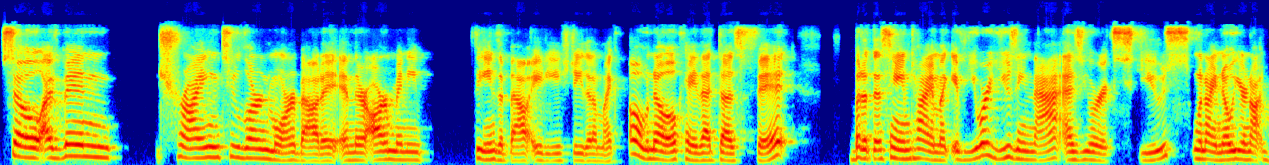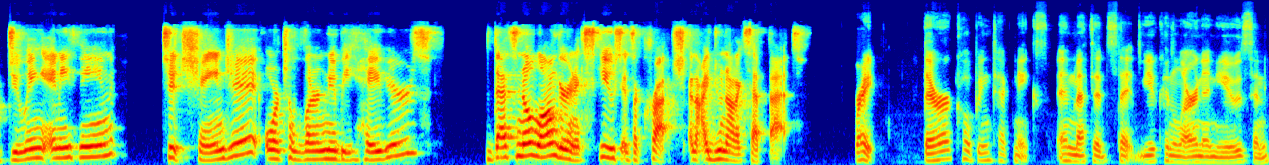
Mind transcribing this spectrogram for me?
So I've been trying to learn more about it, and there are many things about ADHD that I'm like, oh no, okay, that does fit. But at the same time, like if you are using that as your excuse when I know you're not doing anything to change it or to learn new behaviors, that's no longer an excuse. It's a crutch. And I do not accept that. Right. There are coping techniques and methods that you can learn and use and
